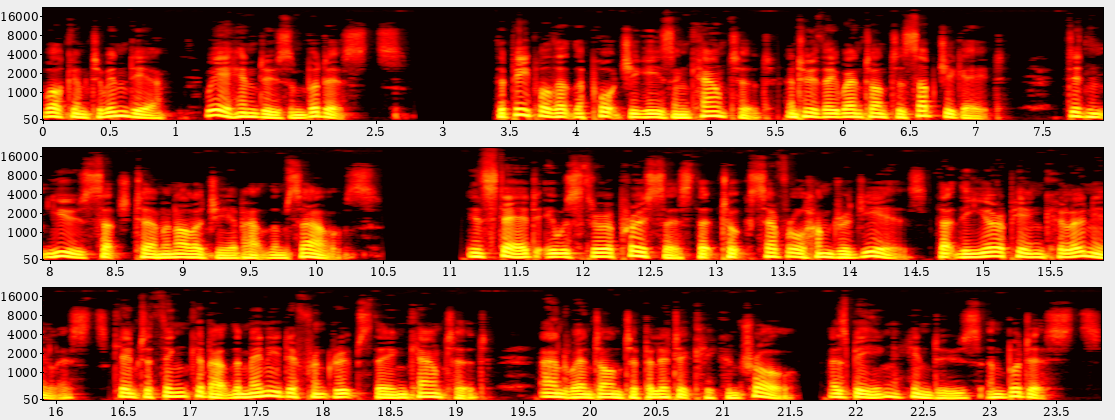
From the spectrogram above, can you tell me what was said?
welcome to India. We're Hindus and Buddhists. The people that the Portuguese encountered and who they went on to subjugate didn't use such terminology about themselves. Instead, it was through a process that took several hundred years that the European colonialists came to think about the many different groups they encountered and went on to politically control as being Hindus and Buddhists,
